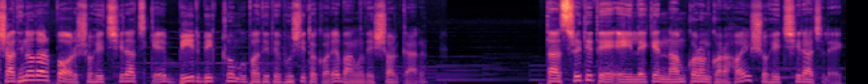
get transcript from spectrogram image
স্বাধীনতার পর শহীদ সিরাজকে বীর বিক্রম উপাধিতে ভূষিত করে বাংলাদেশ সরকার। তার স্মৃতিতে এই লেকের নামকরণ করা হয় শহীদ সিরাজ লেক।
